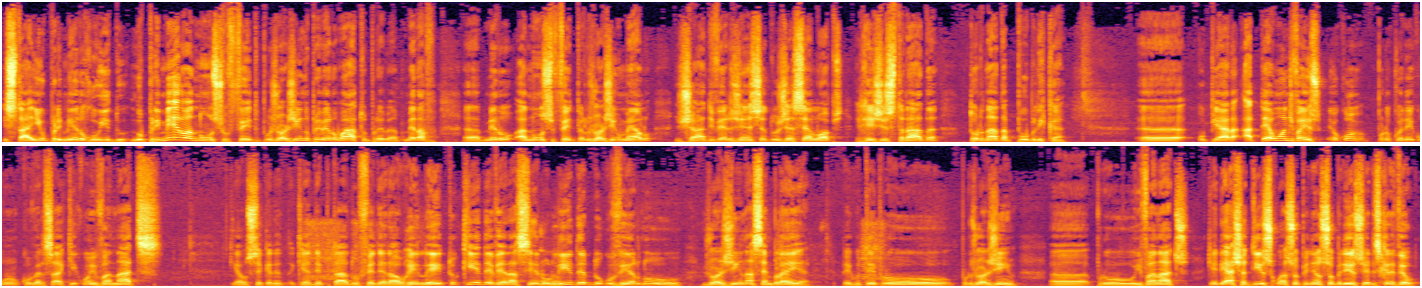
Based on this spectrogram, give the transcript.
Está aí o primeiro ruído. No primeiro anúncio feito por Jorginho, no primeiro ato, primeira, uh, primeiro anúncio feito pelo Jorginho Melo, já a divergência do Gessé Lopes, registrada, tornada pública. Uh, o Piara, até onde vai isso? Eu procurei conversar aqui com o Ivan Nates, que é, o que é deputado federal reeleito, que deverá ser tá o líder do governo Jorginho na Assembleia. Perguntei para o Jorginho, uh, para o Ivanati, que ele acha disso, qual a sua opinião sobre isso? Ele escreveu,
